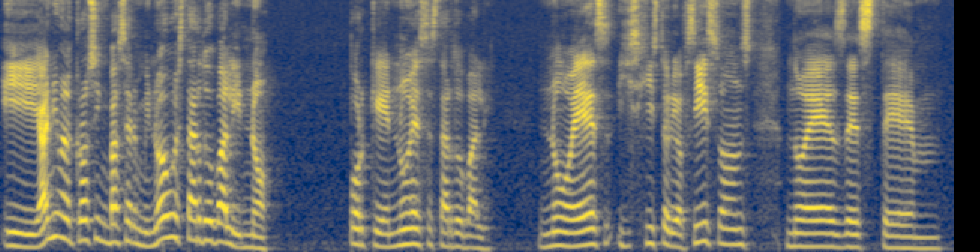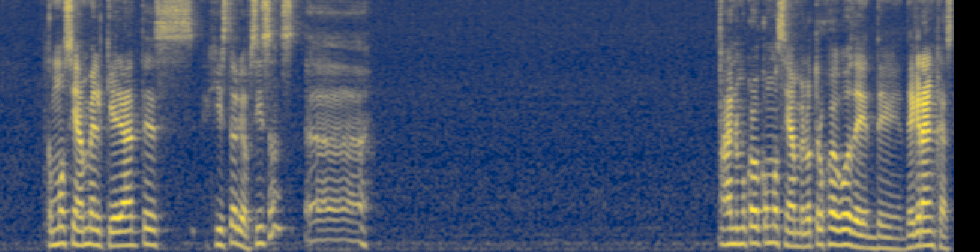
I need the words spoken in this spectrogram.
y Animal Crossing va a ser mi nuevo Stardew Valley. No, porque no es Stardew Valley. No es History of Seasons, no es este... ¿Cómo se llama el que era antes History of Seasons? Uh, Ah, no me acuerdo cómo se llama, el otro juego de, granjas.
